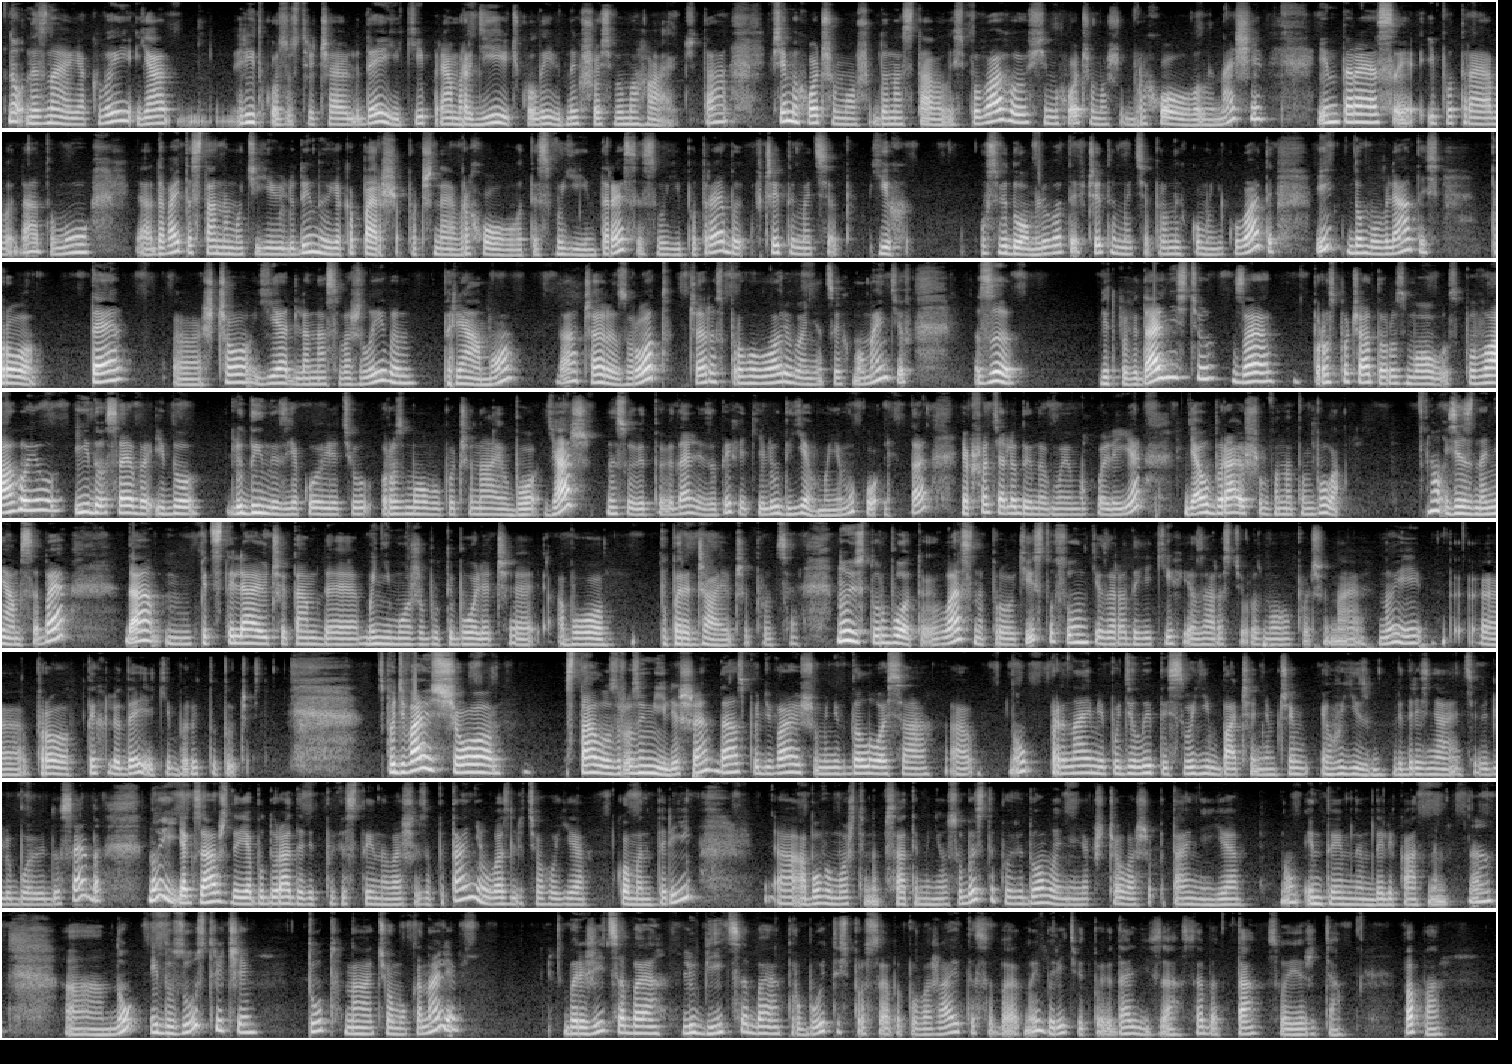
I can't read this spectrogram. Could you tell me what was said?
Ну, Не знаю, як ви. Я рідко зустрічаю людей, які прям радіють, коли від них щось вимагають. Да? Всі ми хочемо, щоб до нас ставились повагою, всі ми хочемо, щоб враховували наші інтереси і потреби. Да? Тому е, давайте станемо тією людиною, яка перша почне враховувати свої інтереси, свої потреби, вчитиметься їх усвідомлювати, вчитиметься про них комунікувати і домовлятись про те, е, що є для нас важливим прямо да, через рот, через проговорювання цих моментів з відповідальністю за розпочату розмову, з повагою і до себе, і до людини, з якою я цю розмову починаю, бо я ж несу відповідальність за тих, які люди є в моєму колі. Так? Якщо ця людина в моєму колі є, я обираю, щоб вона там була. Ну, Зі знанням себе, да, підстеляючи там, де мені може бути боляче, або попереджаючи про це. Ну і з турботою, власне, про ті стосунки, заради яких я зараз цю розмову починаю. Ну і е, про тих людей, які беруть тут участь. Сподіваюсь, що стало зрозуміліше. Да? Сподіваюся, що мені вдалося. Е, ну, принаймні поділитись своїм баченням, чим егоїзм відрізняється від любові до себе. Ну і, як завжди, я буду рада відповісти на ваші запитання. У вас для цього є коментарі, або ви можете написати мені особисте повідомлення, якщо ваше питання є ну, інтимним, делікатним. Ну, і до зустрічі тут, на цьому каналі. Бережіть себе, любіть себе, турбуйтесь про себе, поважайте себе, ну і беріть відповідальність за себе та своє життя. Па-па!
